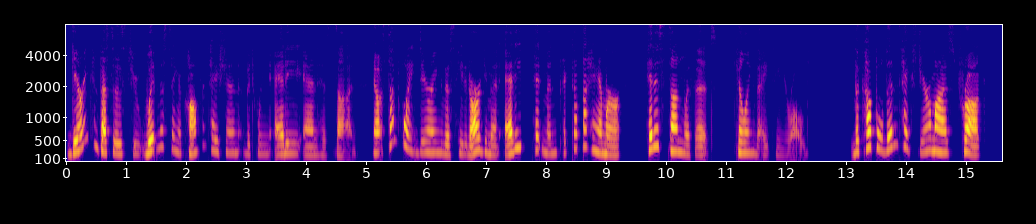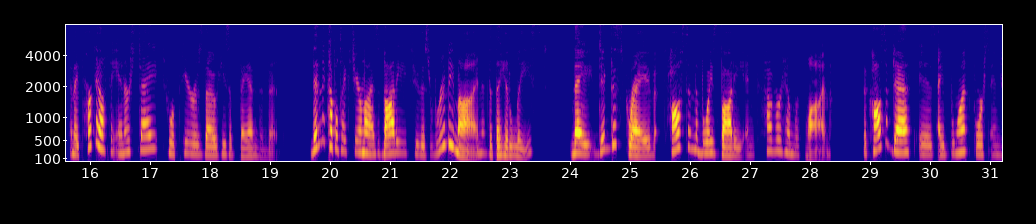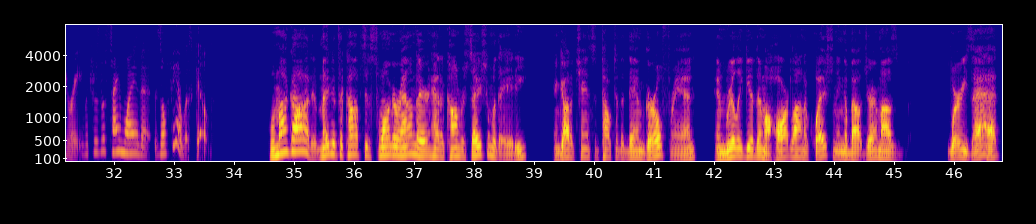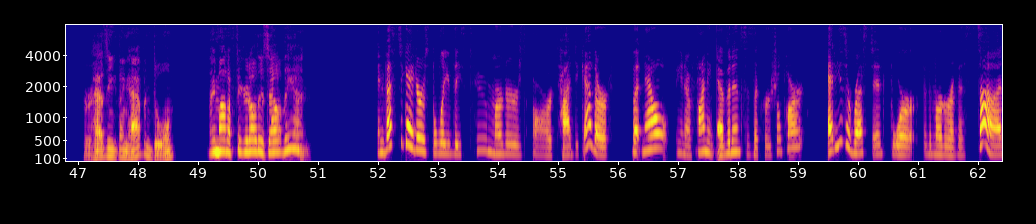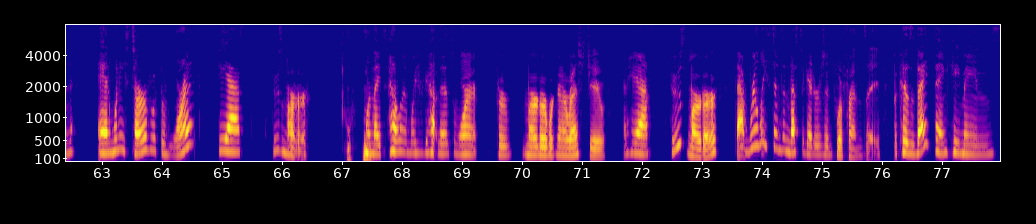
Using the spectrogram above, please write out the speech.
Gehring confesses to witnessing a confrontation between Eddie and his son. Now, at some point during this heated argument, Eddie Pittman picked up a hammer, hit his son with it, killing the 18 year old. The couple then takes Jeremiah's truck and they park it off the interstate to appear as though he's abandoned it. Then the couple takes Jeremiah's body to this ruby mine that they had leased. They dig this grave, toss in the boy's body, and cover him with lime. The cause of death is a blunt force injury, which was the same way that Zilphia was killed. Well, my God. Maybe if the cops had swung around there and had a conversation with Eddie and got a chance to talk to the damn girlfriend and really give them a hard line of questioning about Jeremiah's where he's at or has anything happened to him, they might have figured all this out then. Investigators believe these two murders are tied together, but now, you know, finding evidence is the crucial part. Eddie is arrested for the murder of his son, and when he's served with the warrant, he asks, Whose murder? when they tell him we've got this warrant for murder, we're going to arrest you, and he asks whose murder, that really sends investigators into a frenzy because they think he means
